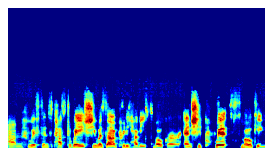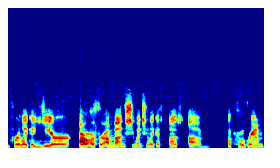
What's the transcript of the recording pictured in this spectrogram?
um, who has since passed away, she was a pretty heavy smoker and she quit smoking for like a mm. year or, or, for a month. She went to like a, a, um, a program.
